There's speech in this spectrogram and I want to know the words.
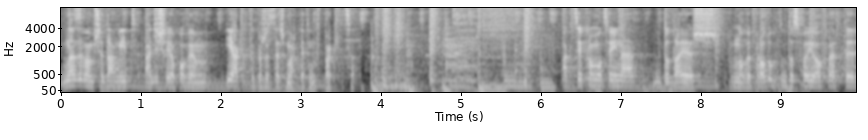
Nazywam się Dawid, a dzisiaj opowiem, jak wykorzystać marketing w praktyce. Akcje promocyjne, dodajesz nowy produkt do swojej oferty,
